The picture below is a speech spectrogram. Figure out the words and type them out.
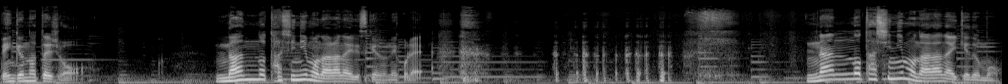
勉強になったでしょ。何の足しにもならないですけどねこれ。何の足しにもならないけども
